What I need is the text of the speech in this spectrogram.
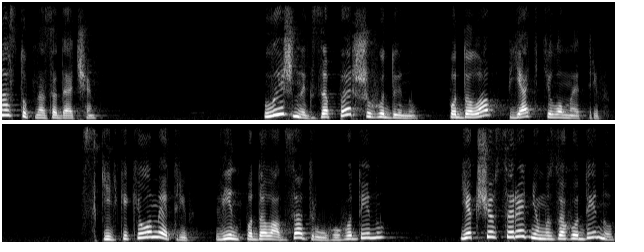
Наступна задача. Лижник за першу годину подолав 5 кілометрів. Скільки кілометрів він подолав за другу годину? Якщо в середньому за годину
